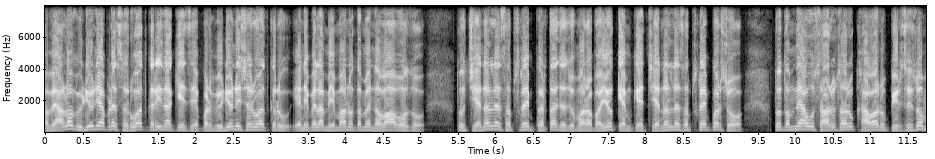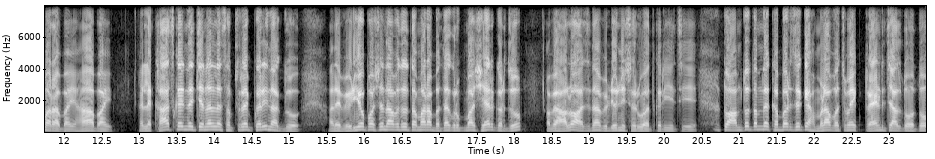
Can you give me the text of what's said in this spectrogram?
હવે હાલો, વિડીયોની આપણે શરૂઆત કરી નાખીએ છીએ, પણ વિડીયોની શરૂઆત કરું. એની પહેલાં મહેમાનો તમે નવા આવો છો, તો ચેનલને સબસ્ક્રાઈબ કરતા જજો મારા ભાઈઓ. કેમ કે ચેનલને સબસ્ક્રાઈબ કરશો, તો તમને આવું સારું સારું ખાવાનું પીરસીશો મારા ભાઈ. હા ભાઈ. એટલે ખાસ કરીને ચેનલને સબસ્ક્રાઇબ કરી નાખજો અને વીડિયો પસંદ આવે તો તમારા બધા ગ્રુપમાં શેર કરજો. હવે હાલો આજના વિડીયોની શરૂઆત કરીએ છીએ. તો આમ તો તમને ખબર છે કે હમણાં વચમાં એક ટ્રેન્ડ ચાલતો હતો.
